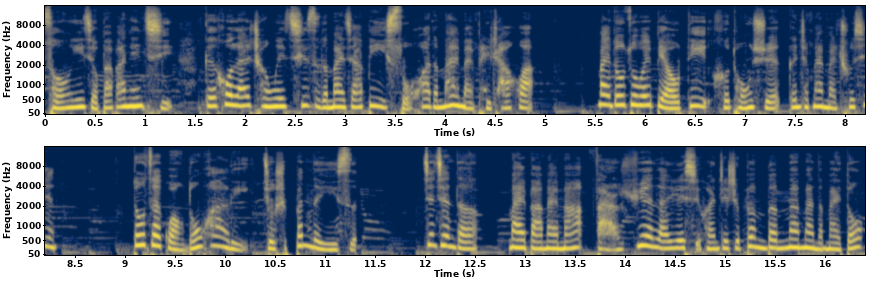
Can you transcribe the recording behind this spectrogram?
从1988年起给后来成为妻子的麦家碧所画的麦麦配插画。麦兜作为表弟和同学跟着麦麦出现，都在广东话里就是笨的意思。渐渐的，麦爸麦妈反而越来越喜欢这只笨笨慢慢的麦兜。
